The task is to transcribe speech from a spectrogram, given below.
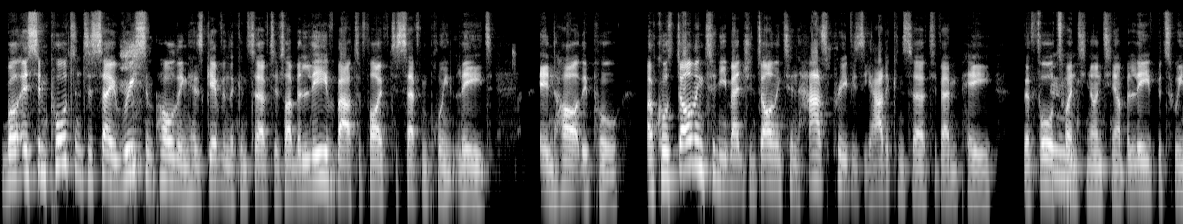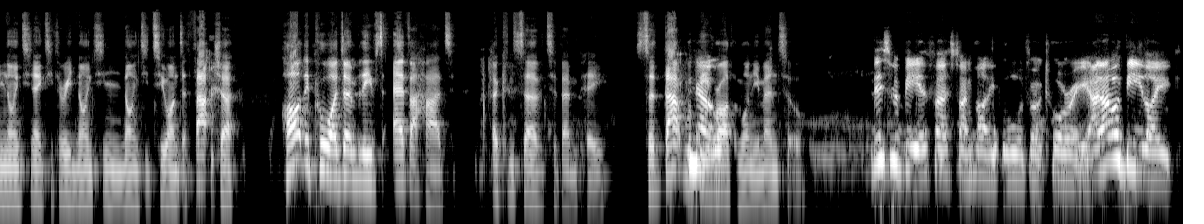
Well, it's important to say recent polling has given the Conservatives, I believe, about a five to seven point lead in Hartlepool. Of course, Darlington, you mentioned Darlington has previously had a Conservative MP before mm. 2019, I believe, between 1983 and 1992 under Thatcher. Hartlepool, I don't believe, has ever had a Conservative MP. So that would no. be rather monumental. This would be the first time Hartlepool would vote Tory. And that would be like,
